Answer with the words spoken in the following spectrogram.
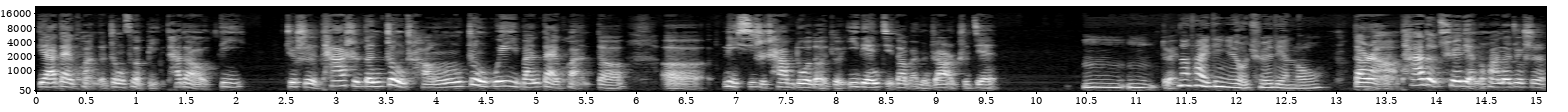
抵押贷款的政策比，它都要低。就是它是跟正常正规一般贷款的呃利息是差不多的，就一点几到百分之二之间。嗯嗯，对，那它一定也有缺点喽。当然啊，它的缺点的话，那就是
